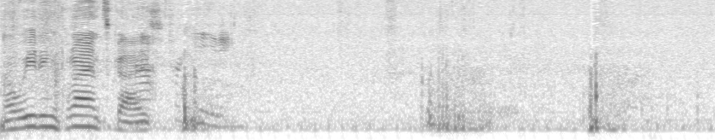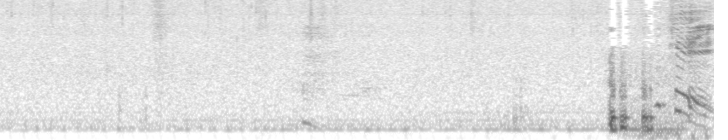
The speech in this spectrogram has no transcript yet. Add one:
No eating plants, Not guys. for eating. Okay.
